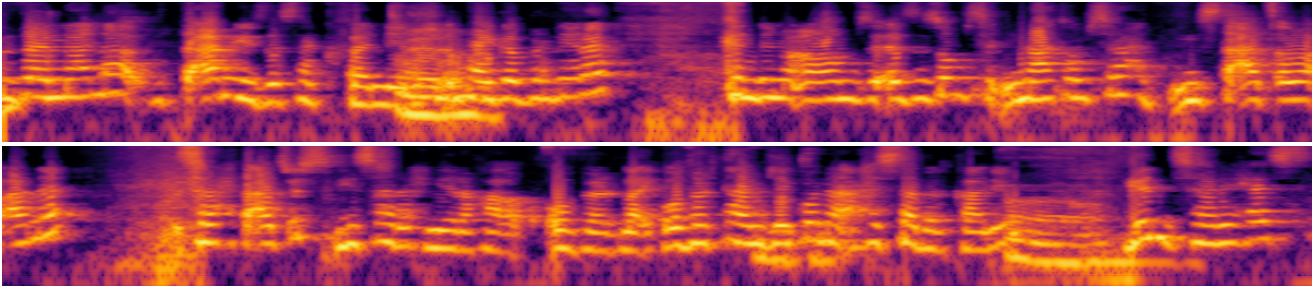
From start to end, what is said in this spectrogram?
ብጣዕሚ እዩ ዘሰክፈኒ እንታይ ገብር ነረ ክንድንዖም ዝእዝዞም ናቶም ስራሕ ምስተኣፀወ ኣነ صراحة أجس يسرح لي رها أوفر لايك أوفر تايم جاي كنا أحس بالكالي قلت سري حس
